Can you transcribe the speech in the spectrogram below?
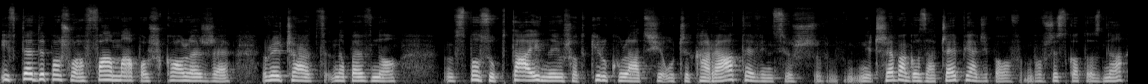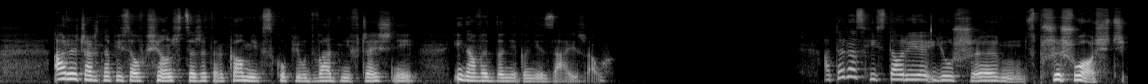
I wtedy poszła fama po szkole, że Richard na pewno w sposób tajny już od kilku lat się uczy karate, więc już nie trzeba go zaczepiać, bo, bo wszystko to zna. A Richard napisał w książce, że ten komiks kupił dwa dni wcześniej i nawet do niego nie zajrzał. A teraz historię już z przyszłości,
